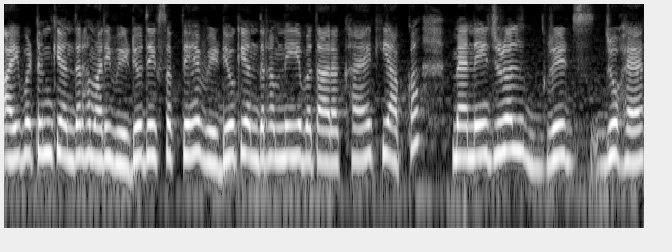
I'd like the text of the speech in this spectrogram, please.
आई बटन के अंदर हमारी वीडियो देख सकते हैं। वीडियो के अंदर हमने ये बता रखा है कि आपका मैनेजरल ग्रिड्स जो है,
